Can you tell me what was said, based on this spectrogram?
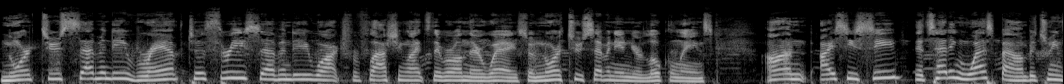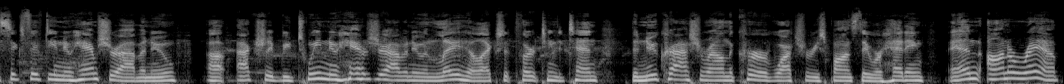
North 270, ramp to 370. Watch for flashing lights. They were on their way. So North 270 in your local lanes. On ICC, it's heading westbound between 650 New Hampshire Avenue. Uh, actually, between New Hampshire Avenue and Lay Hill, exit 13 to 10. The new crash around the curve. Watch for response. They were heading and on a ramp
